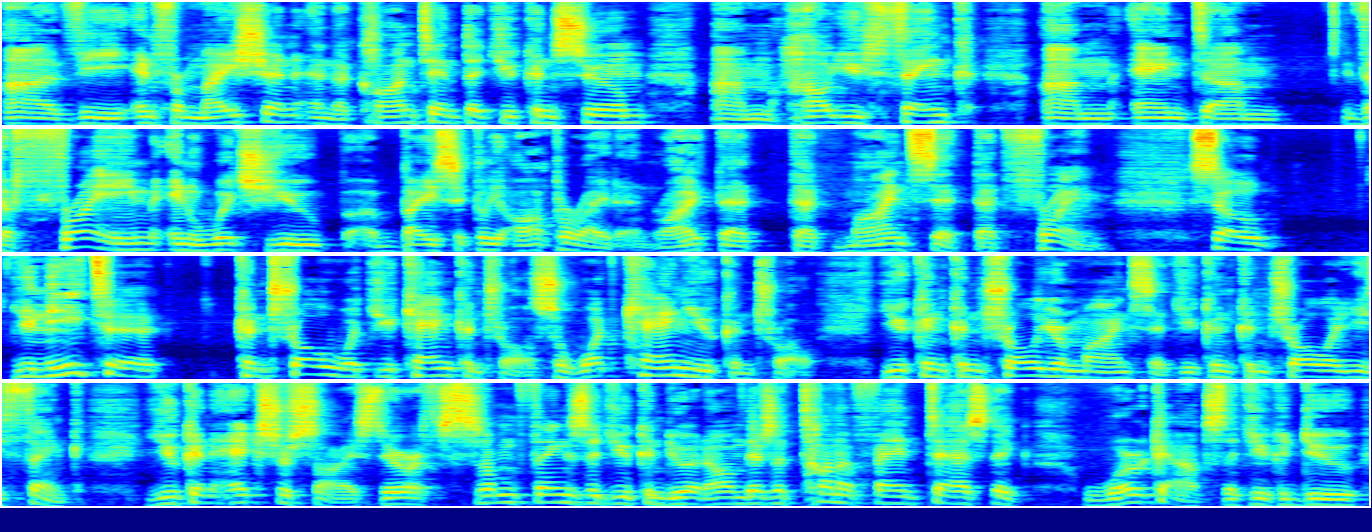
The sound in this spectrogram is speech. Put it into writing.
uh, the information and the content that you consume, um, how you think, um, and, um, the frame in which you uh, basically operate in, right? That, that mindset, that frame. So you need to control what you can control. So what can you control? You can control your mindset. You can control what you think. You can exercise. There are some things that you can do at home. There's a ton of fantastic workouts that you could do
